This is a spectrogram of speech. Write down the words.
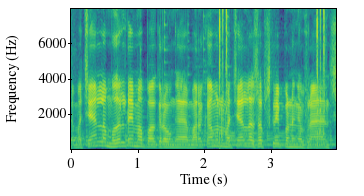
நம்ம சேனலை முதல் டைமாக பார்க்குறவங்க மறக்காமல் நம்ம சேனலை சப்ஸ்கிரைப் பண்ணுங்கள் ஃப்ரெண்ட்ஸ்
